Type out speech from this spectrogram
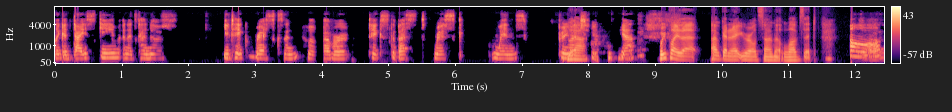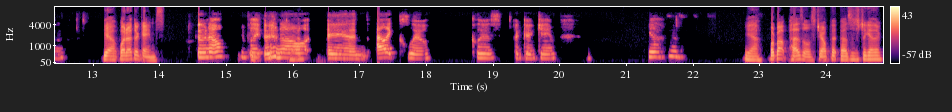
like a dice game, and it's kind of you take risks, and whoever takes the best risk wins pretty yeah. much. yeah. We play that. I've got an eight year old son that loves it. Oh. Yeah. What other games? Uno. We play Uno yeah. and I like Clue. Clue is a good game. Yeah. Yeah. What about puzzles? Do y'all put puzzles together?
